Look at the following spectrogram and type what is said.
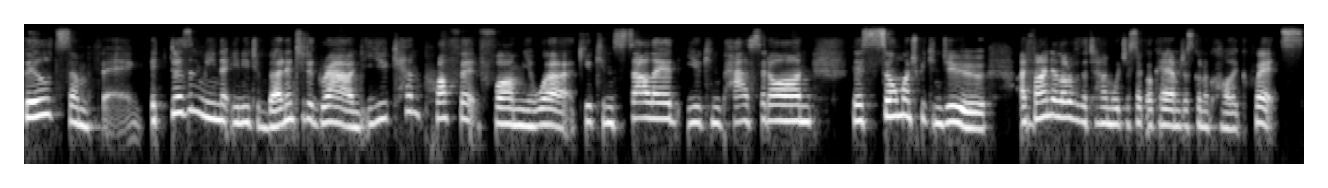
build something, it doesn't mean that you need to burn it to the ground. You can profit from your work. You can sell it, you can pass it on. There's so much we can do. I find a lot of the time we're just like, okay, I'm just going to call it quits.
